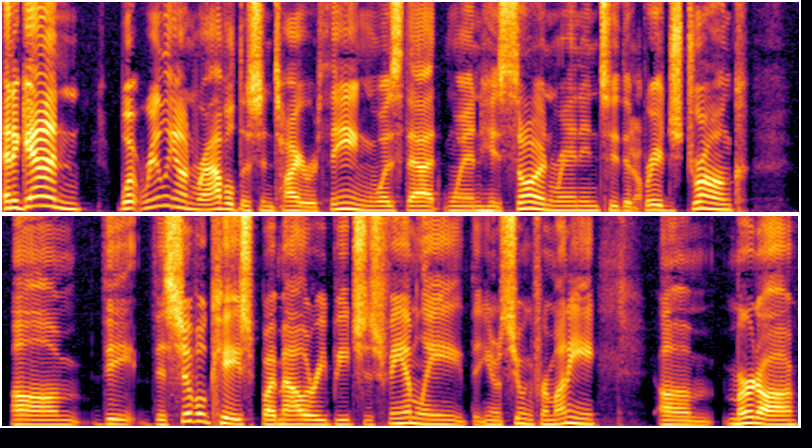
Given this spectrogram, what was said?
And again, what really unraveled this entire thing was that when his son ran into the Yep. bridge drunk, um, the the civil case by Mallory Beach's family, that, you know, suing for money, um, Murdaugh,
